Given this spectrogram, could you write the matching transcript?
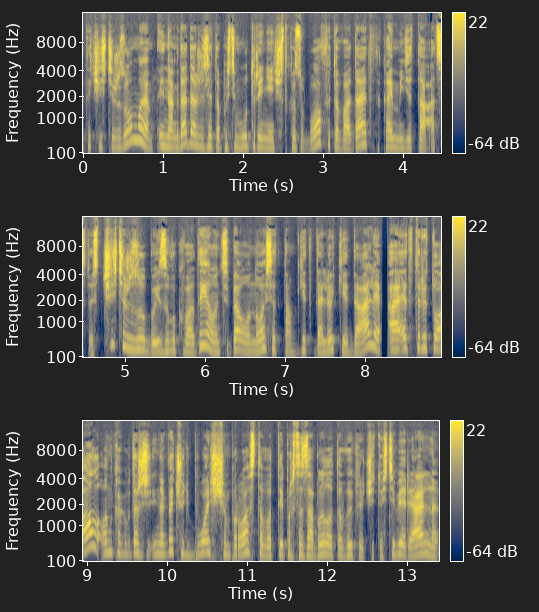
ты чистишь зубы, иногда даже если, допустим, утренняя чистка зубов, это вода, это такая медитация. То есть чистишь зубы, и звук воды, он тебя уносит там какие-то далекие дали. А этот ритуал, он как бы даже иногда чуть больше, чем просто вот ты просто забыл это выключить. То есть тебе реально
